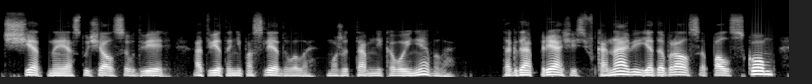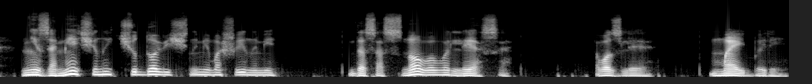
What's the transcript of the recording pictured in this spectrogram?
Тщетно я стучался в дверь, ответа не последовало, может, там никого и не было. Тогда, прячась в канаве, я добрался ползком, незамеченный чудовищными машинами, до соснового леса возле Мейбери.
